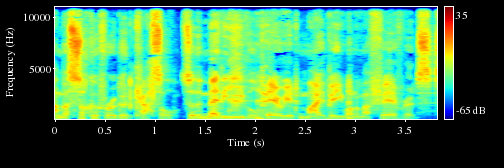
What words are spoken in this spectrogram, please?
I'm a sucker for a good castle, so the medieval period might be one of my favourites.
